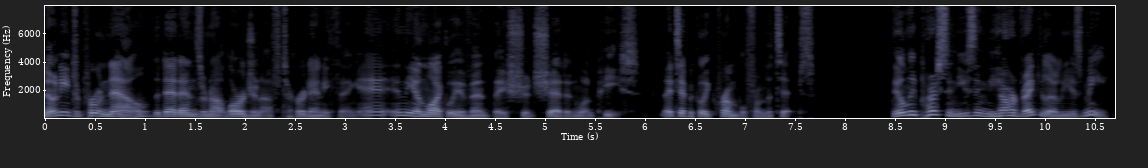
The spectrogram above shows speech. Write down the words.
No need to prune now, the dead ends are not large enough to hurt anything, in the unlikely event they should shed in one piece. They typically crumble from the tips. The only person using the yard regularly is me,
